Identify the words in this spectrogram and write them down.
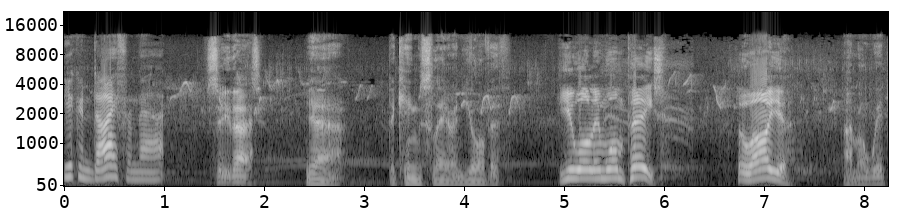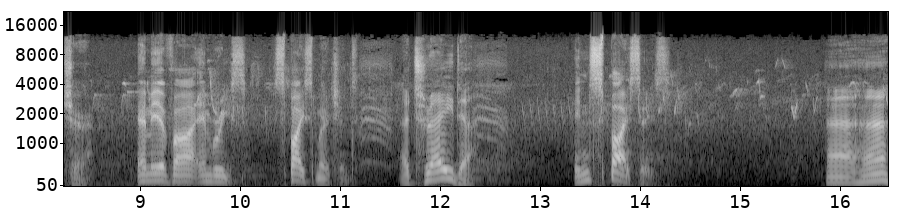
You can die from that. See that? Yeah, the Kingslayer and Iorveth. You all in one piece? Who are you? I'm a witcher. Emhyr var Emreis, spice merchant. A trader? In spices. Uh huh.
